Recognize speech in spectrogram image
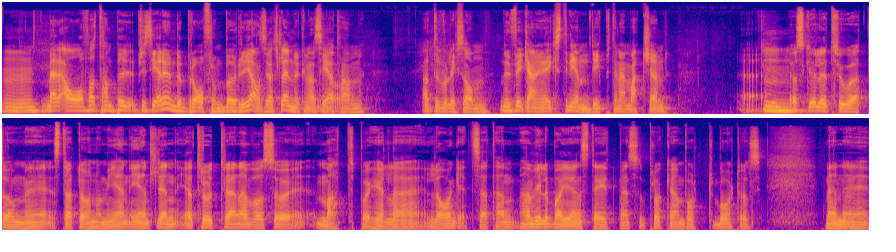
Mm, men ja, fast han pre- presterade ändå bra från början, så jag skulle ändå kunna se att han... Att det var liksom, nu fick han ju en extrem dipp den här matchen. Mm. Jag skulle tro att de eh, startar honom igen. Egentligen, jag tror tränaren var så matt på hela laget så att han, han ville bara göra en statement så plockade han bort Bortles. Men eh,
